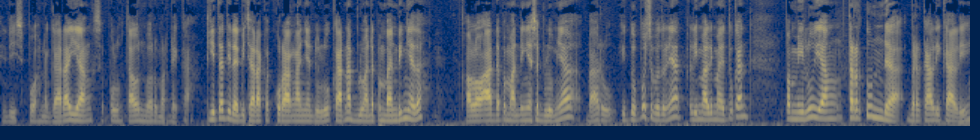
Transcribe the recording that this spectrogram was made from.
di sebuah negara yang 10 tahun baru merdeka. Kita tidak bicara kekurangannya dulu karena belum ada pembandingnya toh. Kalau ada pembandingnya sebelumnya baru. Itu pun sebetulnya 55 itu kan pemilu yang tertunda berkali-kali.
